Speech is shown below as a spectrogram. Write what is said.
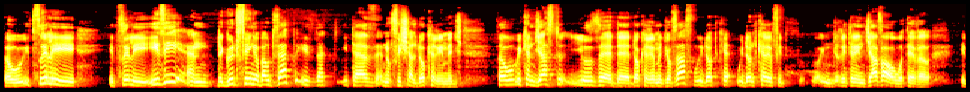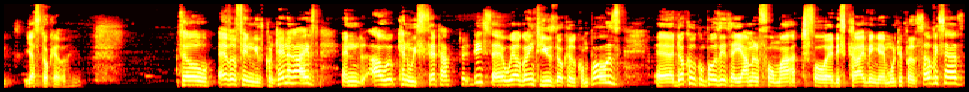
So it's really it's really easy, and the good thing about Zap is that it has an official Docker image. So we can just use uh, the Docker image of Zap. We don't, care, we don't care if it's in, written in Java or whatever. It's just Docker. So everything is containerized, and how can we set up this? Uh, we are going to use Docker Compose. Uh, Docker Compose is a YAML format for uh, describing uh, multiple services.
